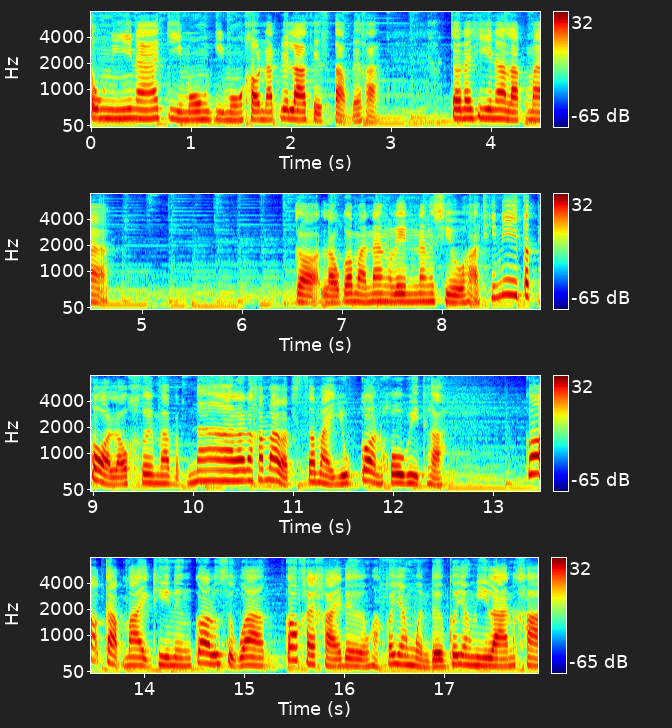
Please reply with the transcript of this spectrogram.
ตรงนี้นะ กี่โมงกี่โมงเขานัดเวลาเสร็จสับเลยค่ะ เจ้าหน้าที่น่ารักมาก ก็เราก็มานั่งเล่นนั่งชิลค่ะ ที่นี่แต่ก่อนเราเคยมาแบบนานแล้วนะคะ มาแบบสมัยยุคก่อนโควิดค่ะ ก็กลับมาอีกทีนึงก็รู้สึกว่าก็คล้ายๆเดิมค่ะ ก็ยังเหมือนเดิมก็ยังมีร้านค้า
